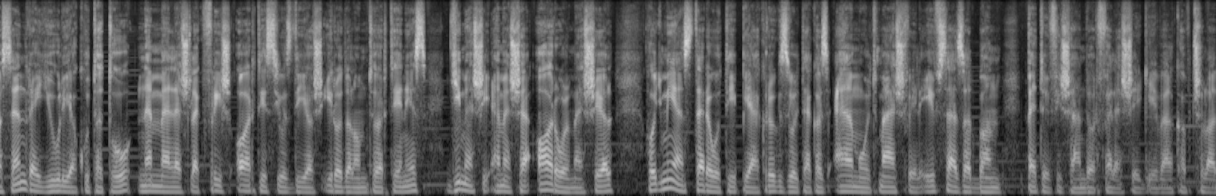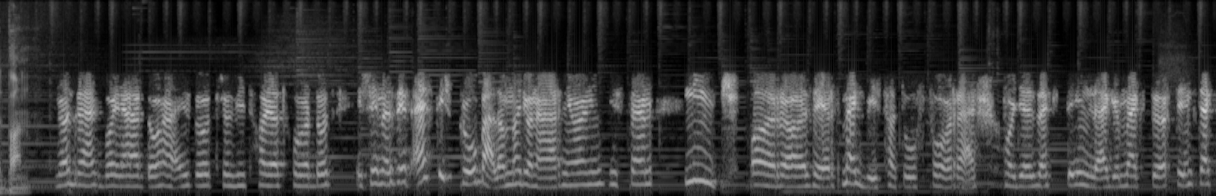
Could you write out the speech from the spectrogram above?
A Szendrei Júlia kutató, nem mellesleg friss Artisius díjas irodalomtörténész, Gyimesi Emese arról mesél, hogy milyen sztereotípiák rögzültek az elmúlt másfél évszázadban Petőfi Sándor feleségével kapcsolatban. Nadrágba jár, dohányzott, rövid hajat hordott, és én azért ezt is próbálom nagyon árnyalni, hiszen nincs arra azért megbízható forrás, hogy ezek tényleg megtörténtek.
